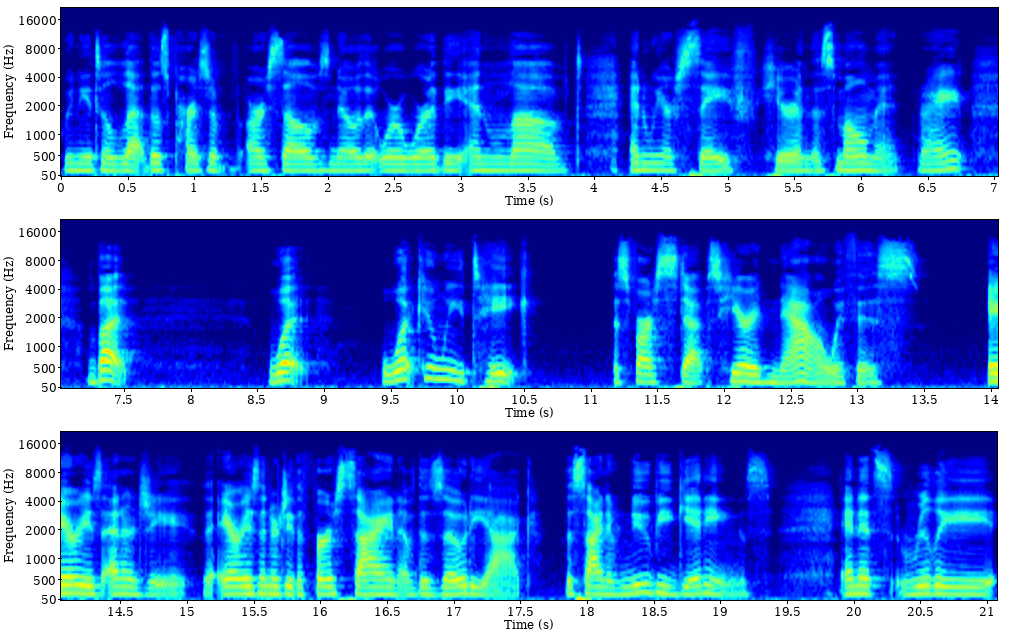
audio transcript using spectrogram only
We need to let those parts of ourselves know that we're worthy and loved and we are safe here in this moment, right? But what what can we take as far as steps here and now with this Aries energy, the Aries energy, the first sign of the zodiac, the sign of new beginnings. And it's really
